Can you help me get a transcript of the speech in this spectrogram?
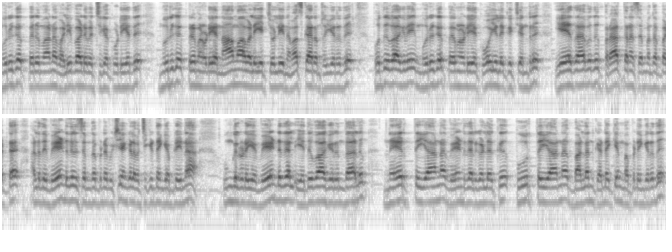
முருகப்பெருமான வழிபாடு வச்சுக்கக்கூடியது. முருகப்பெருமனுடைய நாமாவளியை சொல்லி நமஸ்காரம் செய்கிறது. பொதுவாகவே முருகப்பெருமனுடைய கோயிலுக்கு சென்று ஏதாவது பிரார்த்தனை சம்பந்தப்பட்ட அல்லது வேண்டுதல் சம்பந்தப்பட்ட விஷயங்களை வச்சுக்கிட்டீங்க அப்படின்னா உங்களுடைய வேண்டுதல் எதுவாக இருந்தாலும் நேர்த்தியான வேண்டுதல்களுக்கு பூர்த்தியான பலன் கிடைக்கும் அப்படிங்கிறது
